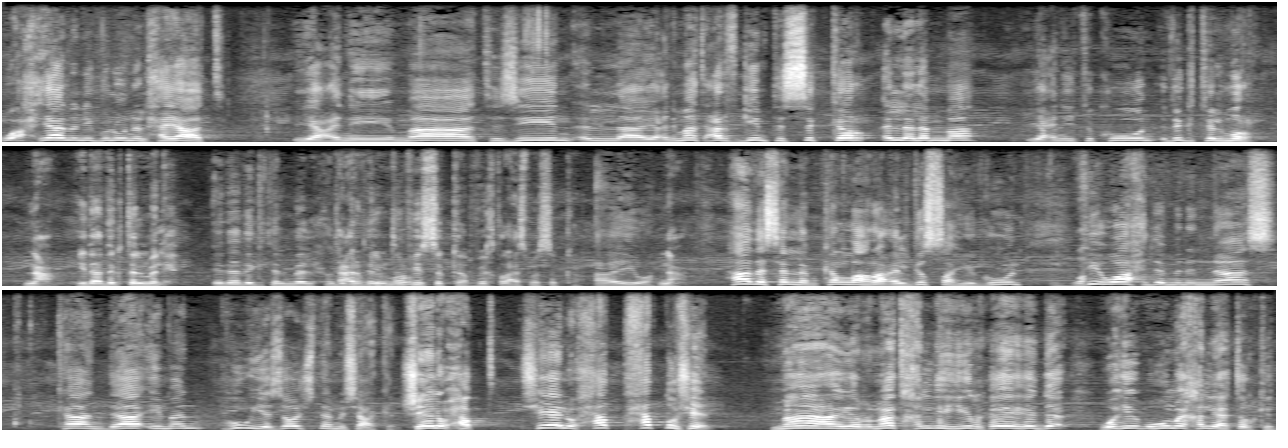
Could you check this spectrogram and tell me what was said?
واحيانا يقولون الحياة يعني ما تزين الا يعني ما تعرف قيمة السكر إلا لما يعني تكون ذقت المر. نعم إذا ذقت الملح. إذا ذقت الملح وذقت تعرف المر. في سكر في اختراع اسمه السكر. أيوه. نعم. هذا سلمك الله راعي القصة يقول أيوة. في واحدة من الناس كان دائما هو يا زوجته مشاكل. شيل وحط. شيل وحط حط وشيل. ما ير ما تخليه يرهد وهي وهو ما يخليها تركض.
